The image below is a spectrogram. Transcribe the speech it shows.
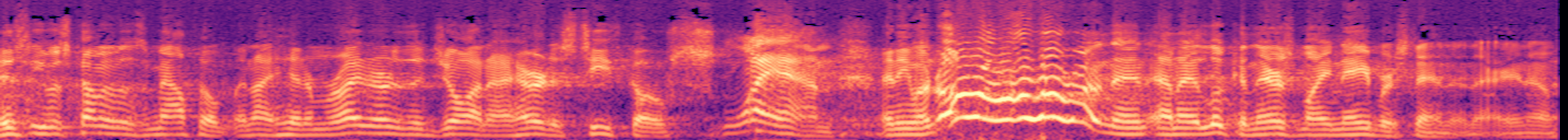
He was coming with his mouth open, and I hit him right under the jaw, and I heard his teeth go slam, and he went, oh, oh, oh, and, then, and I look, and there's my neighbor standing there, you know.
